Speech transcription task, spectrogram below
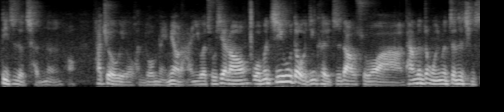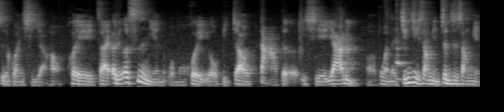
地质的辰呢，哦，它就有很多美妙的含义会出现喽。我们几乎都已经可以知道说啊，台湾跟中国因为政治情势的关系啊，哈，会在二零二四年我们会有比较大的一些压力啊，不管在经济上面、政治上面，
